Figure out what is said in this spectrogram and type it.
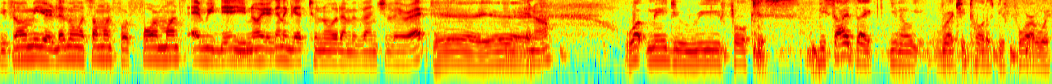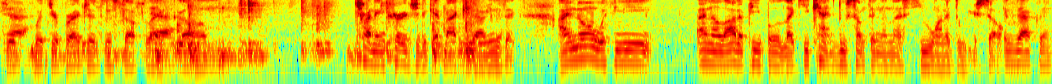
You feel me? You're living with someone for four months every day. You know, you're gonna get to know them eventually, right? Yeah, yeah. You know. What made you refocus besides like you know what you told us before with your Yeah. with your brethren and stuff like Yeah. um trying to encourage you to get back into music i know with me and a lot of people like you can't do something unless you want to do it yourself Exactly.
